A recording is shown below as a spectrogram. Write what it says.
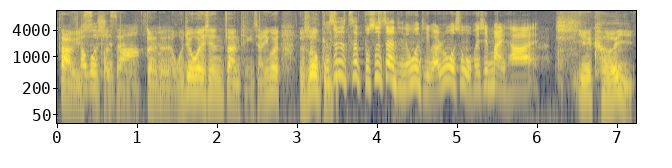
大于十超过 percent 18了，对对对，我就会先暂停一下，因为有时候股可是这不是暂停的问题吧？如果是我会先卖它，哎，也可以，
